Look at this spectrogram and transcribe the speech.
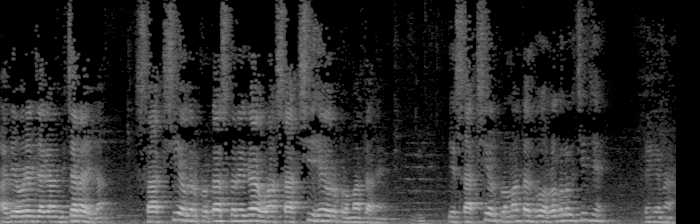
आगे और एक जगह में विचार आएगा, साक्षी अगर प्रकाश करेगा, वहाँ साक्षी है और प्रमाता है। ये साक्षी और प्रमाता दो अलग अलग चीज़ है, कहेंगे ना?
